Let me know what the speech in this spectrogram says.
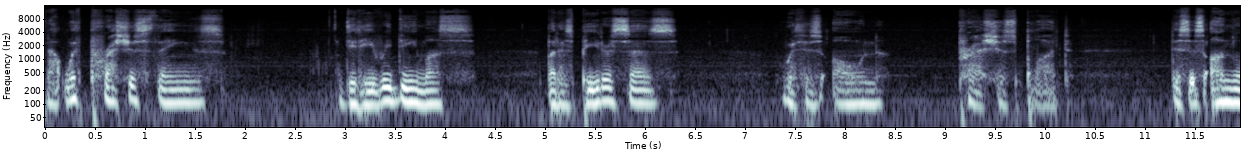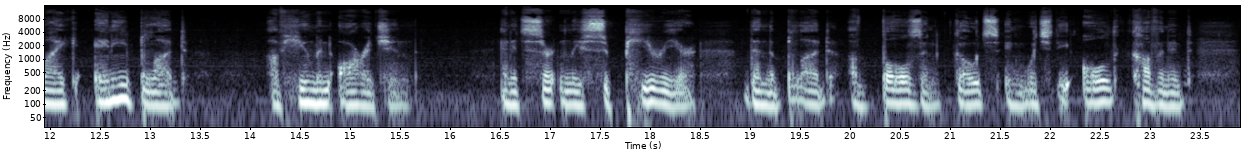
not with precious things. Did he redeem us? But as Peter says, with his own precious blood. This is unlike any blood of human origin, and it's certainly superior than the blood of bulls and goats in which the old covenant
